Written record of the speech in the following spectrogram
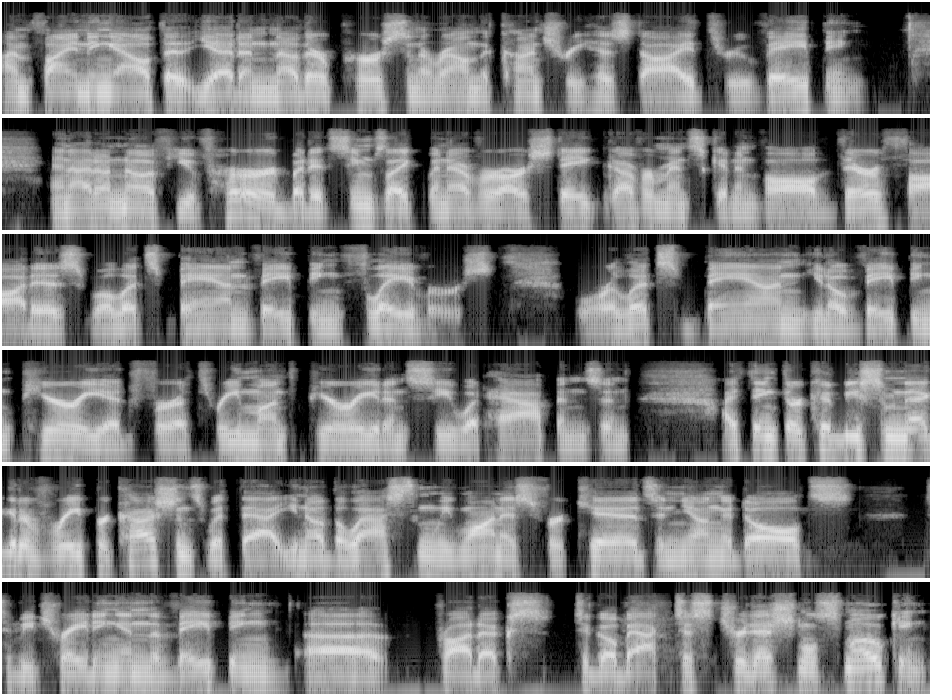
I'm finding out that yet another person around the country has died through vaping. And I don't know if you've heard, but it seems like whenever our state governments get involved, their thought is, well, let's ban vaping flavors or let's ban, you know, vaping period for a three month period and see what happens. And I think there could be some negative repercussions with that. You know, the last thing we want is for kids and young adults to be trading in the vaping uh, products to go back to traditional smoking.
